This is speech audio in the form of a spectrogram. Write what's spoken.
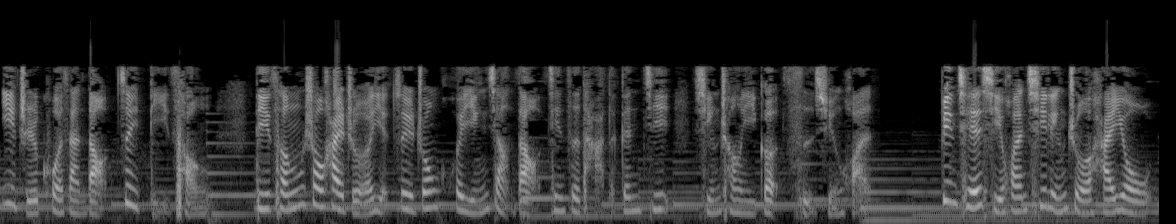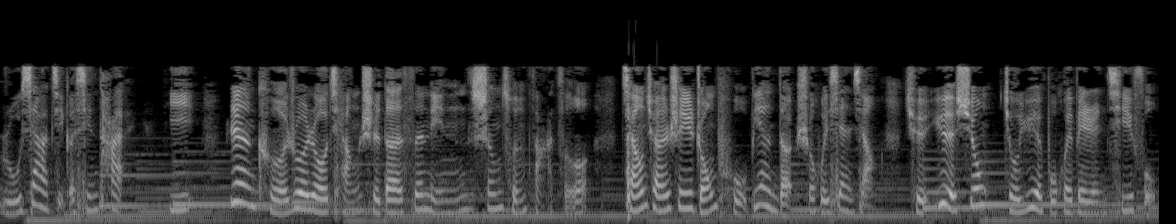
一直扩散到最底层，底层受害者也最终会影响到金字塔的根基，形成一个死循环。并且喜欢欺凌者还有如下几个心态：一、认可弱肉强食的森林生存法则，强权是一种普遍的社会现象，却越凶就越不会被人欺负。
